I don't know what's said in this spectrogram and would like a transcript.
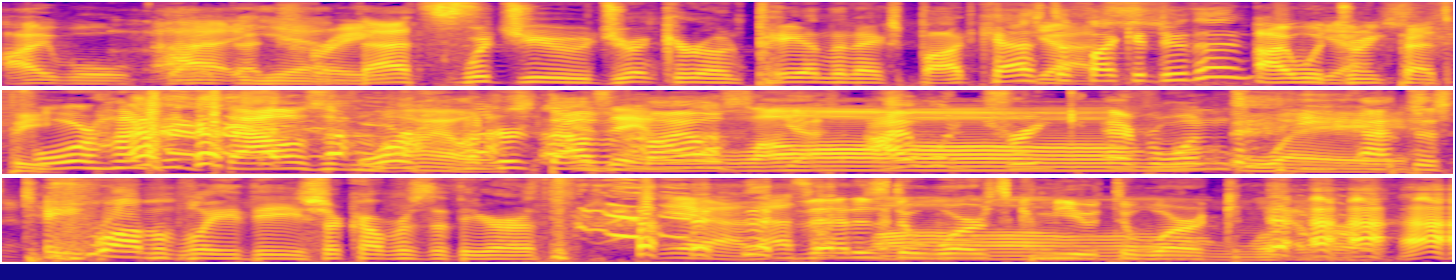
I will ride Uh, that yeah, train. that's Would you drink your own pee on the next podcast if I Yes. could do that? I would Yes. drink Pat's pee. four hundred thousand miles. 400,000 is a miles? Yes. I would drink long everyone's pee at this table. Probably the circumference of the Earth. Yeah, that's That a is the worst commute to work long way.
